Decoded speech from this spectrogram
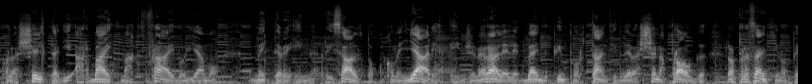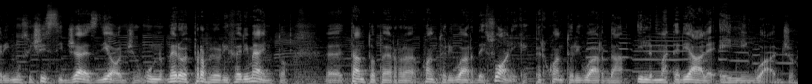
con la scelta di Arbeit macht frei vogliamo mettere in risalto come gli Aria e in generale le band più importanti della scena prog rappresentino per i musicisti jazz di oggi un vero e proprio riferimento, eh, tanto per quanto riguarda i suoni che per quanto riguarda il materiale e il linguaggio.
